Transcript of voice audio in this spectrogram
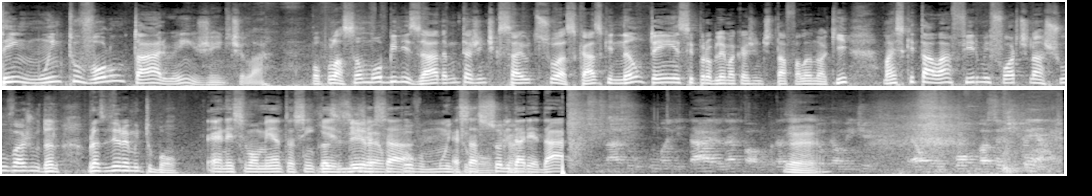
Tem muito voluntário, hein, gente, lá. População mobilizada, muita gente que saiu de suas casas, que não tem esse problema que a gente está falando aqui, mas que está lá firme e forte na chuva ajudando. O brasileiro é muito bom. É nesse momento assim que Brasileiro exige é um essa, povo muito essa bom, solidariedade, lado humanitário, né, Paulo? O Brasil É. realmente é um povo bastante empenhado.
